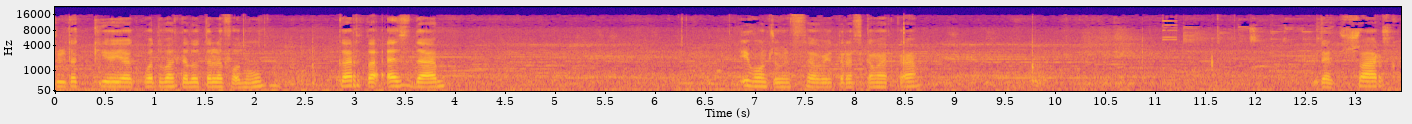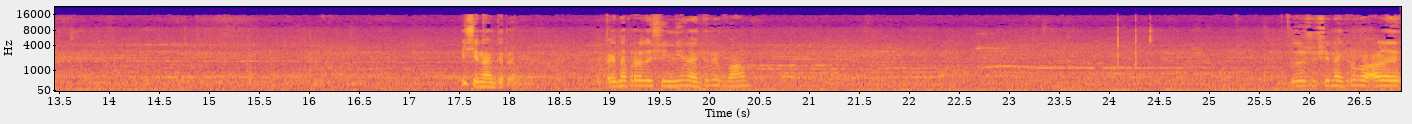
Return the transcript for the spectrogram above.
czyli takie jak ładowarka do telefonu. Karta SD. I włączymy sobie teraz kamerkę. Widać Shark. I się nagrywa. Tak naprawdę się nie nagrywa. To, że się nagrywa, ale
